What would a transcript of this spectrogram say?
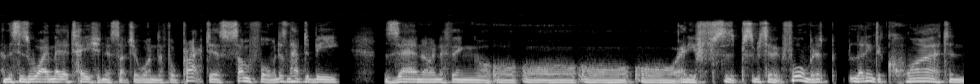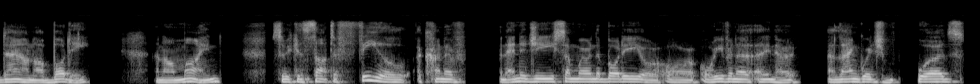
And this is why meditation is such a wonderful practice. Some form. It doesn't have to be Zen or anything or or or, or any specific form, but just letting to quieten down our body and our mind, so we can start to feel a kind of an energy somewhere in the body, or or or even a, a you know a language, words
